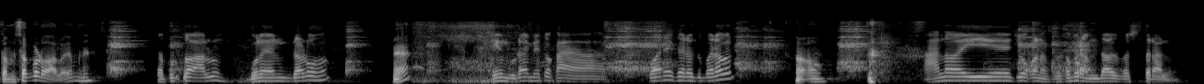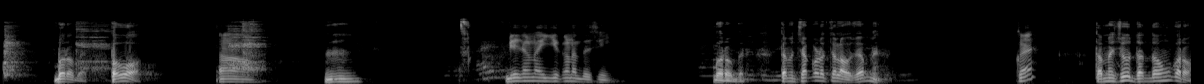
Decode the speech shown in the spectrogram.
તમે સકડો હાલો એમ ને? સકડ તો આલું બોલે એનું ઉડાડો હા. હે? એમ ઉડા મેં તો કોને કર્યો તો બરાબર? હા હાલો એ ચોકણ હશે ખબર અમદાવાદ વસ્ત્રાલ બરોબર. ભવો. હા. બે જણા ઈ કણ દસી બરોબર. તમે ચકડો ચલાવો છો એમ ને? કે? તમે શું ધંધો શું કરો?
